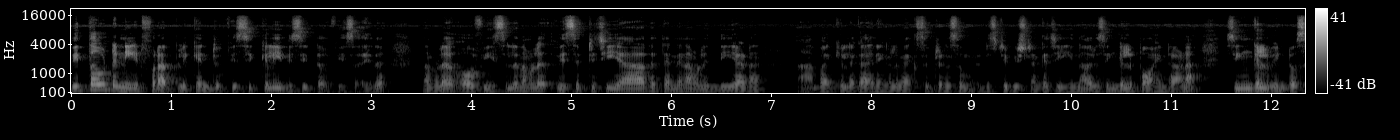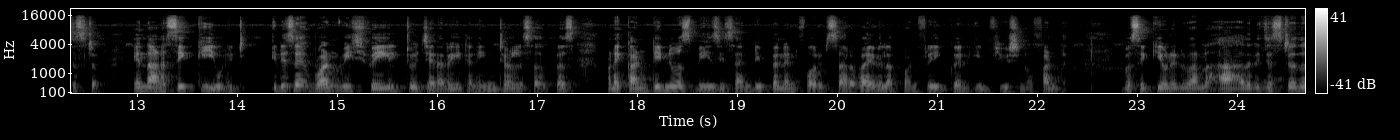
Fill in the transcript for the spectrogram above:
without the need for applicant to physically visit office. അതായത് നമ്മൾ ഓഫീസിൽ നമ്മൾ വിസിറ്റ് ചെയ്യാതെ തന്നെ നമ്മൾ എന്ത് ചെയ്യാണ് ബാക്കിയുള്ള കാര്യങ്ങളും അക്സെപ്റ്റൻസും ഡിസ്ട്രിബ്യൂഷനൊക്കെ ചെയ്യുന്ന ഒരു സിംഗിൾ പോയിന്റ് ആണ് സിംഗിൾ വിൻഡോ സിസ്റ്റം എന്താണ് sick unit it is a one which failed to generate an internal surplus on a continuous basis and dependent for its survival upon frequent infusion of fund. ഇപ്പോൾ സിക്ക് യൂണിറ്റ് എന്ന് പറഞ്ഞാൽ അതിൽ ജസ്റ്റ് അത്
